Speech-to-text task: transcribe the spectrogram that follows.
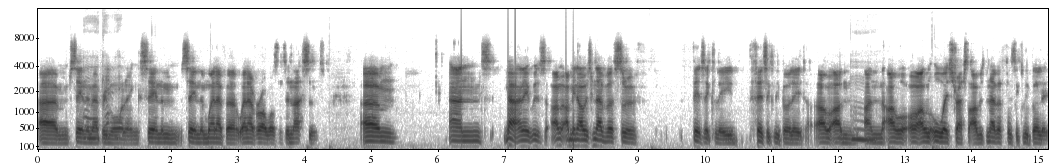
um, seeing them Oh, every okay. morning, seeing them, seeing them whenever, whenever I wasn't in lessons, um, and yeah, and it was. I, I mean, I was never sort of physically physically bullied. I, I'm, Mm. and I will. I will always stress that I was never physically bullied.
